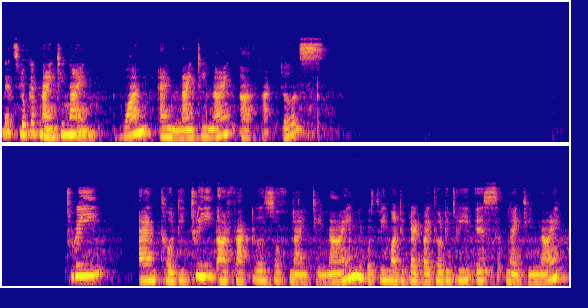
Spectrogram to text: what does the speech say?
Let's look at 99. 1 and 99 are factors. 3 and 33 are factors of 99 because 3 multiplied by 33 is 99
